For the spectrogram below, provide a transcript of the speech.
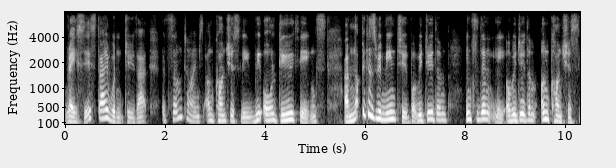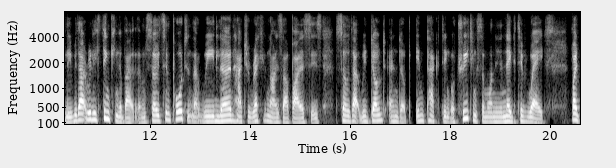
racist i wouldn't do that but sometimes unconsciously we all do things um, not because we mean to but we do them incidentally or we do them unconsciously without really thinking about them. So it's important that we learn how to recognize our biases so that we don't end up impacting or treating someone in a negative way. By,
